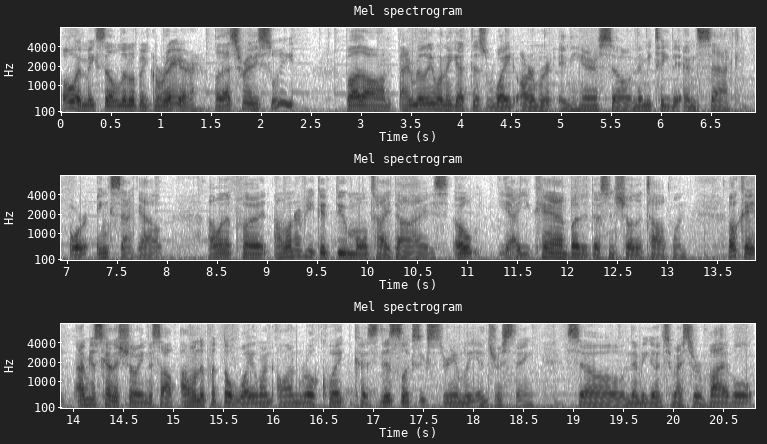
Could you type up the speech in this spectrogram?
Oh, it makes it a little bit grayer. Oh, that's really sweet. But um, I really want to get this white armor in here. So let me take the ink sac or ink sac out. I want to put, I wonder if you could do multi-dyes. Oh, yeah, you can, but it doesn't show the top one. Okay, I'm just kind of showing this off. I want to put the white one on real quick because this looks extremely interesting. So let me go into my survival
